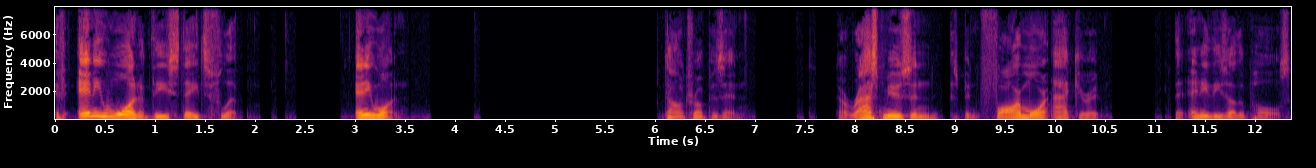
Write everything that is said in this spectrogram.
If any one of these states flip, any one, Donald Trump is in. Now, Rasmussen has been far more accurate than any of these other polls.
